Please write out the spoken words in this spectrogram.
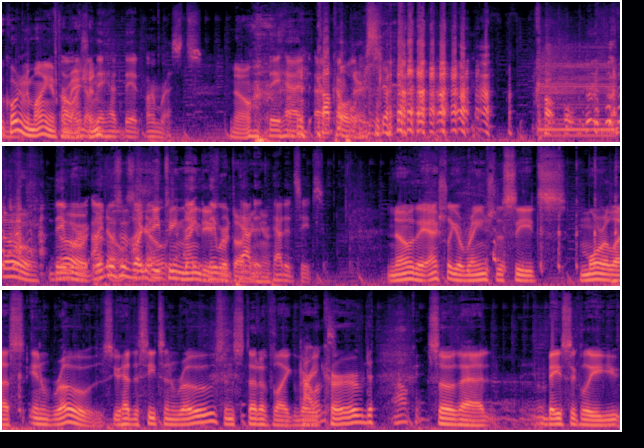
according to my oh, I information, know. They had they had armrests. no, They had uh, Cup cup holders. no, They no, were. I know. This is I like know. 1890s. They, they were we're padded here. padded seats. No, they actually arranged the seats more or less in rows. You had the seats in rows instead of like very Columns? curved, Ah, Okay. so that basically you,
